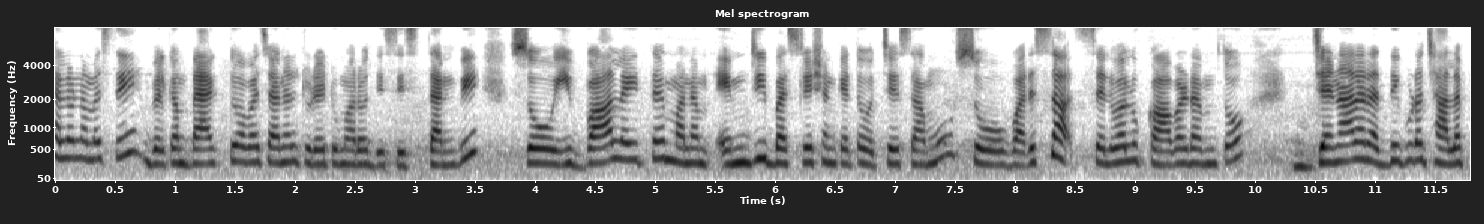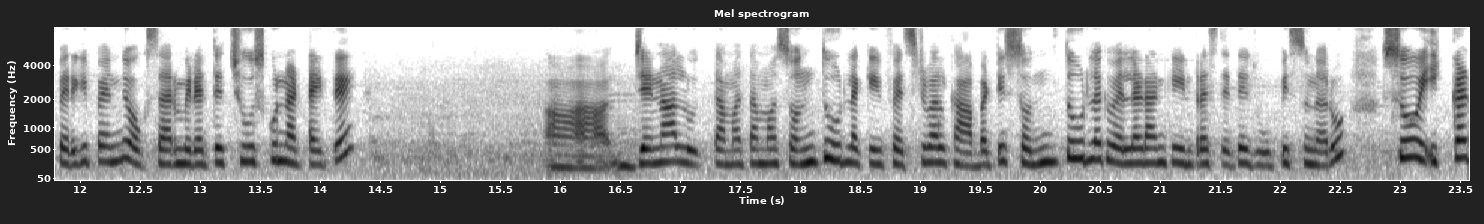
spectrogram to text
హలో నమస్తే. Welcome back to our channel today tomorrow this is Tanvi so ఇవాళైతే మనం ఎంజీ బస్ స్టేషన్కి అయితే వచ్చేసాము. సో వరుస సెలవులు కావడంతో జనాల రద్దీ కూడా చాలా పెరిగిపోయింది. ఒకసారి మీరైతే చూసుకున్నట్టయితే జనాలు తమ తమ సొంత ఊర్లకి ఫెస్టివల్ కాబట్టి సొంత ఊర్లకు వెళ్ళడానికి ఇంట్రెస్ట్ అయితే చూపిస్తున్నారు. సో ఇక్కడ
